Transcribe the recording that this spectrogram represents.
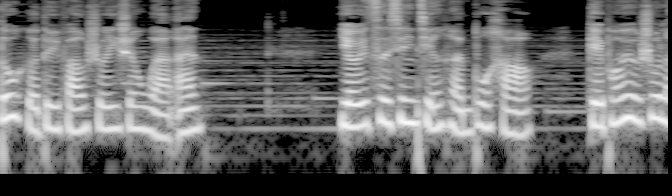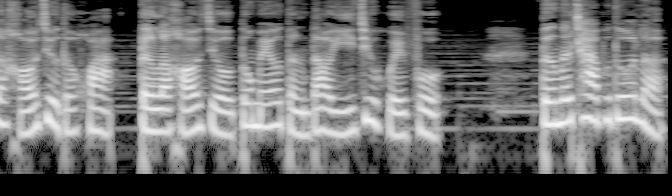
都和对方说一声晚安，有一次心情很不好。给朋友说了好久的话，等了好久都没有等到一句回复，等得差不多了，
